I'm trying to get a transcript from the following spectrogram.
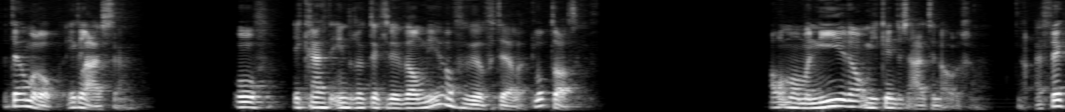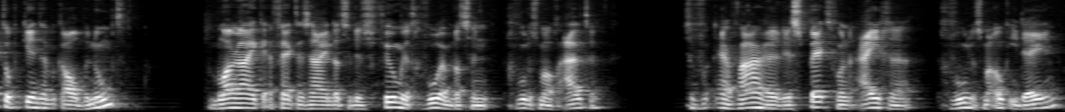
Vertel maar op, ik luister. Of ik krijg de indruk dat je er wel meer over wil vertellen. Klopt dat? Allemaal manieren om je kind dus uit te nodigen. Nou, effecten op kind heb ik al benoemd. Belangrijke effecten zijn dat ze dus veel meer het gevoel hebben dat ze hun gevoelens mogen uiten. Ze ervaren respect voor hun eigen gevoelens, maar ook ideeën.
